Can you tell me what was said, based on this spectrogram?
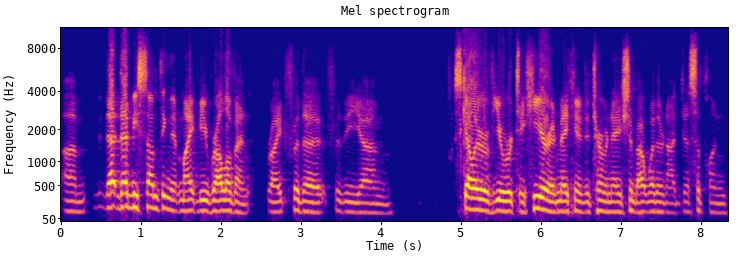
um, that that'd be something that might be relevant, right, for the for the um, Skelly reviewer to hear and making a determination about whether or not discipline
